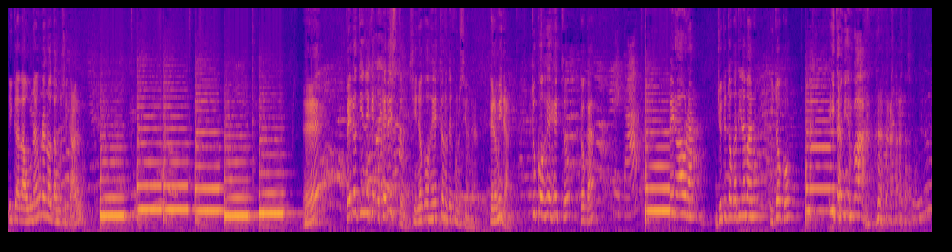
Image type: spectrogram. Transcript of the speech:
Y cada una una nota musical. ¿Eh? Pero tienes que coger esto. Si no coges esto no te funciona. Pero mira, tú coges esto, toca, pero ahora yo te toco a ti la mano y toco y también va.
